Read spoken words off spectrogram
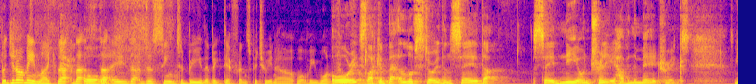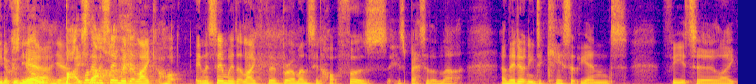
But you know what I mean? Like that that Or- that, is, that does seem to be the big difference between our what we want. or it's film. like a better love story than say that say Neo and Trinity having the Matrix. You know, because no yeah, one yeah. buys well, that. in the same way that like hot, in the same way that like the bromance in Hot Fuzz is better than that, and they don't need to kiss at the end for you to like,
